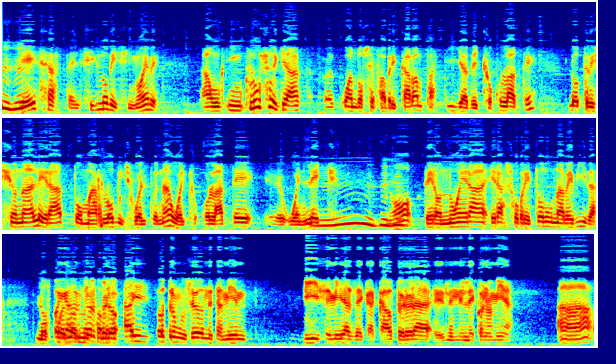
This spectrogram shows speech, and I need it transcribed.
es hasta el siglo XIX. Aun- incluso ya eh, cuando se fabricaban pastillas de chocolate, lo tradicional era tomarlo disuelto en agua, el chocolate eh, o en leche, Mm. ¿no? Pero no era, era sobre todo una bebida. Los Oiga, pueblos doctor, pero hay otro museo donde también vi semillas de cacao, pero era en la economía. Ah,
